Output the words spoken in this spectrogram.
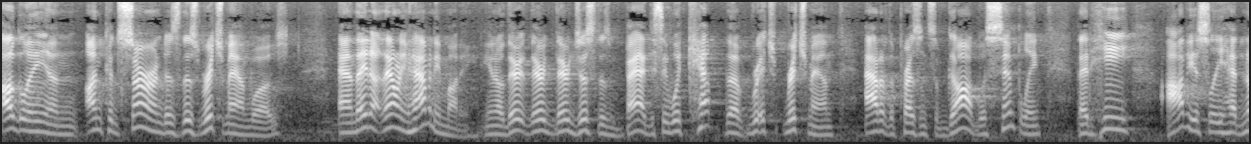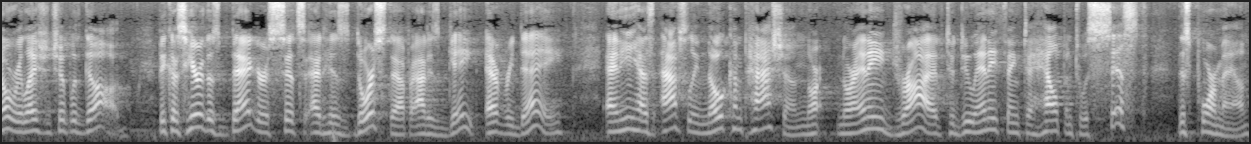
ugly and unconcerned as this rich man was, and they don't, they don't even have any money. You know, they're, they're, they're just as bad. You see, what kept the rich, rich man out of the presence of God was simply that he obviously had no relationship with God. Because here, this beggar sits at his doorstep, at his gate every day, and he has absolutely no compassion nor, nor any drive to do anything to help and to assist this poor man,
